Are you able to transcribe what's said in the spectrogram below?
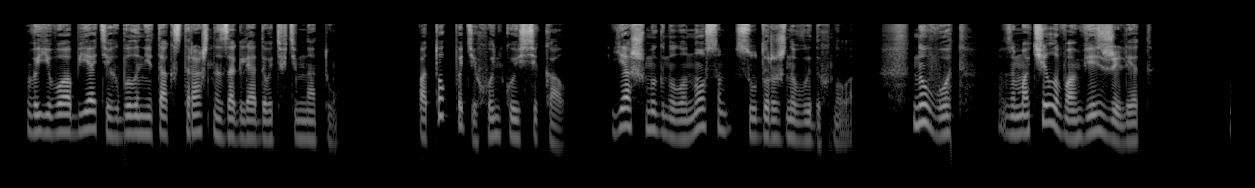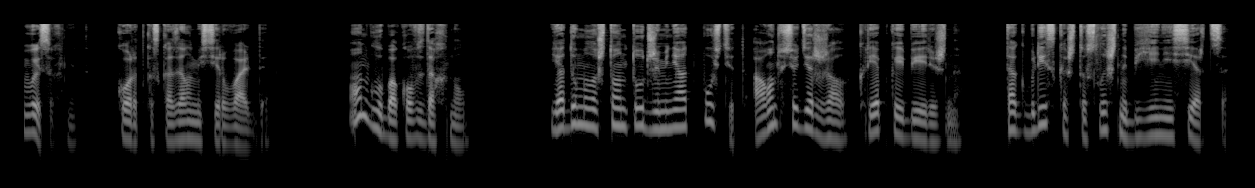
В его объятиях было не так страшно заглядывать в темноту. Поток потихоньку иссякал. Я шмыгнула носом, судорожно выдохнула. «Ну вот, замочила вам весь жилет». «Высохнет», — коротко сказал мессир Вальде. Он глубоко вздохнул. Я думала, что он тут же меня отпустит, а он все держал, крепко и бережно. Так близко, что слышно биение сердца.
